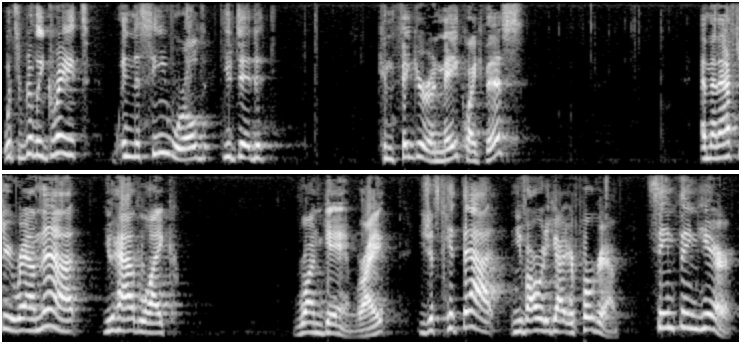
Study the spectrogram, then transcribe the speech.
what's really great in the C world, you did configure and make like this. And then after you ran that, you had like run game, right? You just hit that, and you've already got your program. Same thing here.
